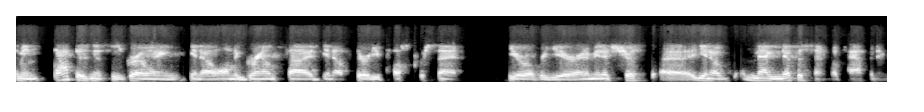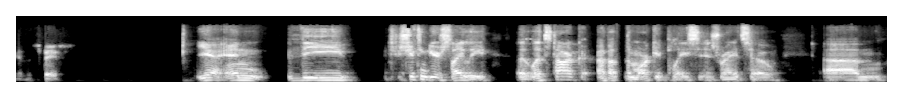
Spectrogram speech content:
I mean, that business is growing, you know, on the ground side, you know, 30 plus percent year over year. And I mean, it's just, uh, you know, magnificent what's happening in the space. Yeah. And the shifting gears slightly, uh, let's talk about the marketplaces, right? So, um,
